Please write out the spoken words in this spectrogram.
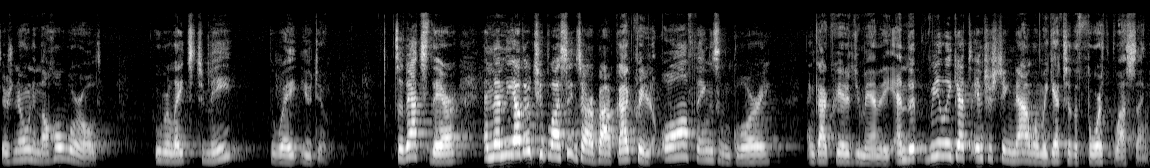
There's no one in the whole world who relates to me the way you do. So that's there. And then the other two blessings are about God created all things in glory and God created humanity. And it really gets interesting now when we get to the fourth blessing.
